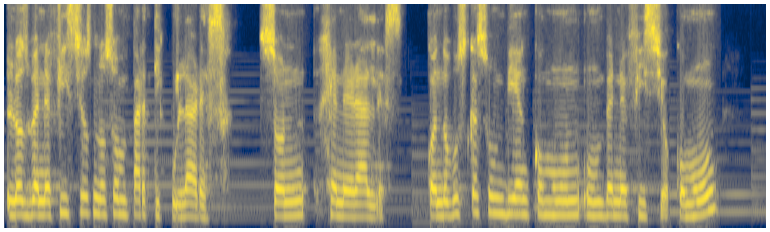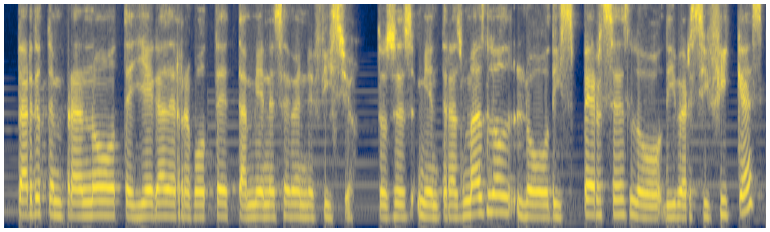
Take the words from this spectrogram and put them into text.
los beneficios no son particulares, son generales. Cuando buscas un bien común, un beneficio común, tarde o temprano te llega de rebote también ese beneficio. Entonces, mientras más lo, disperses, lo diversifiques,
